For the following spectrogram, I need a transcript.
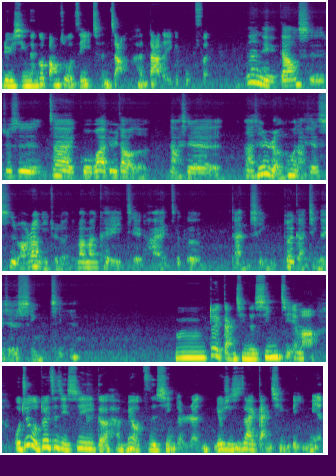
旅行能够帮助我自己成长很大的一个部分。那你当时就是在国外遇到了哪些哪些人或哪些事吗？让你觉得你慢慢可以解开这个感情对感情的一些心结？嗯，对感情的心结嘛，我觉得我对自己是一个很没有自信的人，尤其是在感情里面，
